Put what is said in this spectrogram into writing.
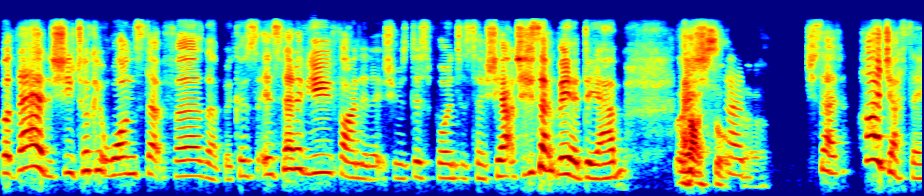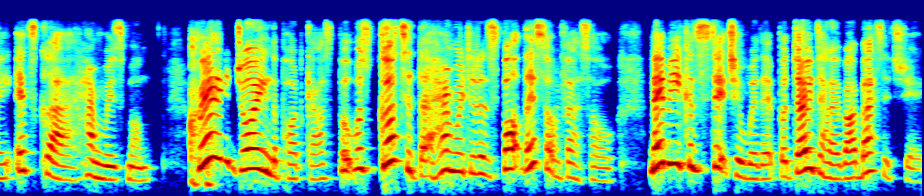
But then she took it one step further because instead of you finding it, she was disappointed. So she actually sent me a DM. And I she thought, said- yeah. She said, Hi, Jesse, it's Claire, Henry's mum. Really enjoying the podcast, but was gutted that Henry didn't spot this on Fesshole. Maybe you can stitch him with it, but don't tell him I messaged you.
